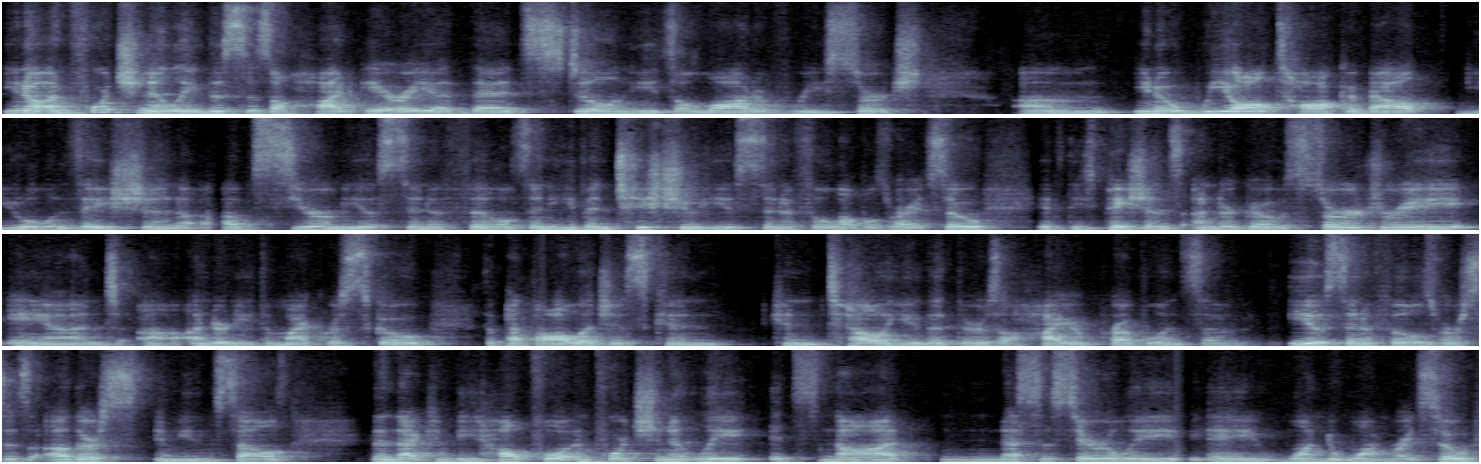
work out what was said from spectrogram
You know, unfortunately, this is a hot area that still needs a lot of research. Um, you know, we all talk about utilization of serum eosinophils and even tissue eosinophil levels, right? So if these patients undergo surgery and uh, underneath a microscope, the pathologist can can tell you that there's a higher prevalence of eosinophils versus other immune cells, then that can be helpful. Unfortunately, it's not necessarily a one to one, right? So,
